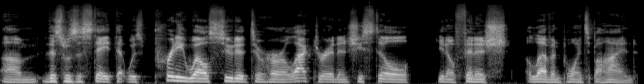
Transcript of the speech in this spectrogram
um, this was a state that was pretty well suited to her electorate, and she still, you know, finished 11 points behind.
